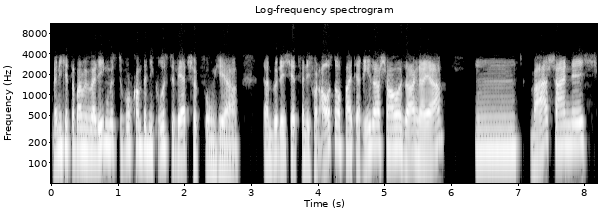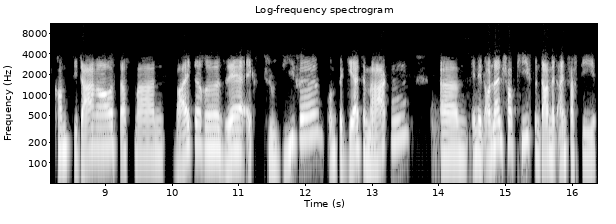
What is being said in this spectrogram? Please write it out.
wenn ich jetzt aber mal überlegen müsste, wo kommt denn die größte Wertschöpfung her? dann würde ich jetzt, wenn ich von außen auf bei Theresa schaue, sagen, na ja, mh, hm, wahrscheinlich kommt sie daraus, dass man weitere sehr exklusive und begehrte Marken ähm, in den Online-Shop hieft und damit einfach die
